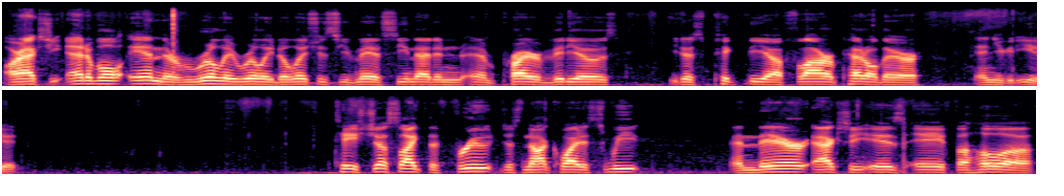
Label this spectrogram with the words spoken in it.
are actually edible and they're really, really delicious. You may have seen that in, in prior videos. You just pick the uh, flower petal there and you could eat it. Tastes just like the fruit, just not quite as sweet. And there actually is a feijoa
